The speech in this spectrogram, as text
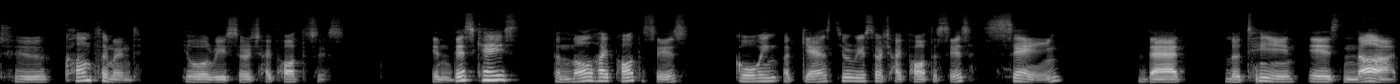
to complement your research hypothesis. In this case, the null hypothesis going against your research hypothesis saying that lutein is not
